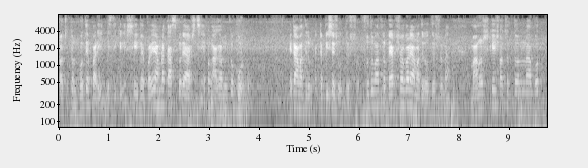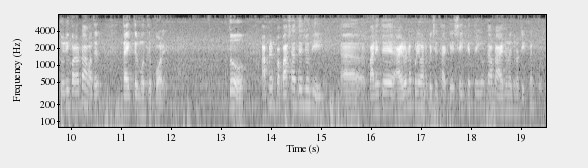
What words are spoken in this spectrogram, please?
সচেতন হতে পারি বেসিক্যালি সেই ব্যাপারে আমরা কাজ করে আসছি এবং আগামীতেও করব। এটা আমাদের একটা বিশেষ উদ্দেশ্য। শুধুমাত্র ব্যবসা করে আমাদের উদ্দেশ্য না, মানুষকে সচেতনবোধ তৈরি করাটা আমাদের দায়িত্বের মধ্যে পড়ে। তো আপনার বাসাতে যদি পানিতে আয়রনের পরিমাণ বেশি থাকে, সেই ক্ষেত্রে কিন্তু আমরা আয়রনের জন্য ট্রিটমেন্ট করি।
